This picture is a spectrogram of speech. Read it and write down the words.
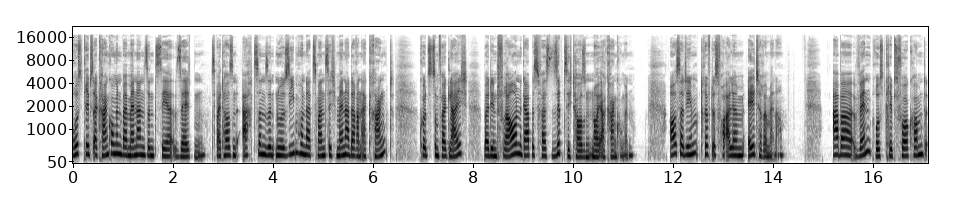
Brustkrebserkrankungen bei Männern sind sehr selten. 2018 sind nur 720 Männer daran erkrankt. Kurz zum Vergleich, bei den Frauen gab es fast 70.000 Neuerkrankungen. Außerdem trifft es vor allem ältere Männer. Aber wenn Brustkrebs vorkommt,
